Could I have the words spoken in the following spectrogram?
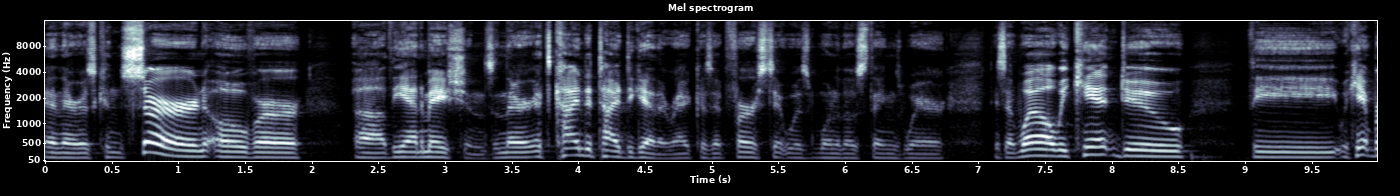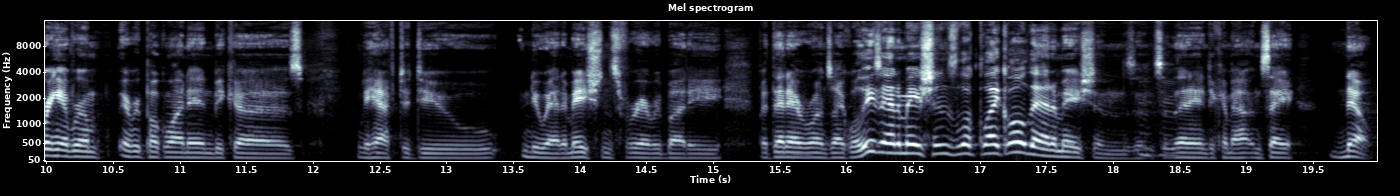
there is concern over uh, the animations, and they're it's kind of tied together, right? Because at first it was one of those things where they said, well, we can't do the we can't bring everyone every Pokemon in because we have to do new animations for everybody. But then everyone's like, well, these animations look like old animations, and so they had to come out and say, no,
